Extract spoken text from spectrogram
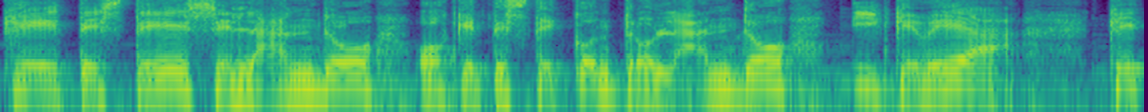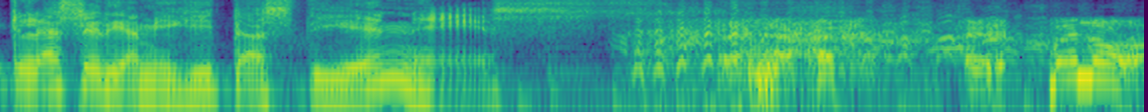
que te esté celando o que te esté controlando y que vea qué clase de amiguitas tienes? Bueno,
